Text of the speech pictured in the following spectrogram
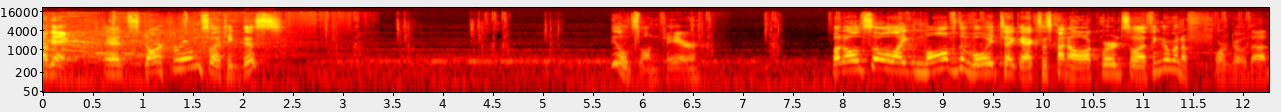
Okay, it's dark room, so I take this. Feels unfair. But also, like, Maw of the Void Tech X is kind of awkward, so I think I'm gonna forego that.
